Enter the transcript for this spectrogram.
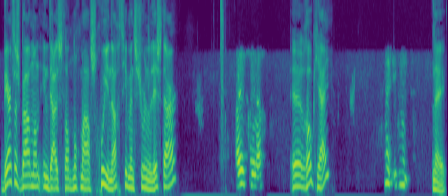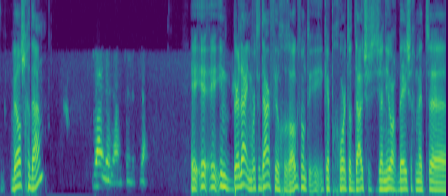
Bertus Bouwman in Duitsland, nogmaals, goeienacht. Je bent journalist daar. Hoi, goeienacht. rook jij? Nee, ik niet. Nee, wel eens gedaan? Ja, ja, ja, natuurlijk, ja. Hey, in Berlijn wordt er daar veel gerookt? Want ik heb gehoord dat Duitsers die zijn heel erg bezig met uh,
